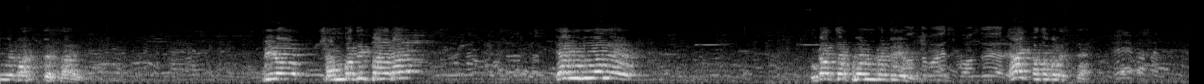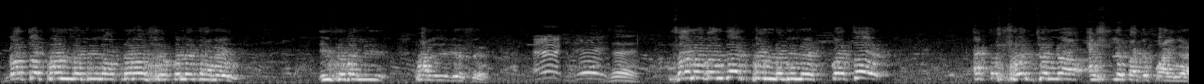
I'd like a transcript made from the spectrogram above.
নিয়ে বাঁচতে চাই। প্রিয় সাংবাদিক ভাইরা এই ইউনিয়নে গত পনেরো দিন এক কথা বলিস না। গত পনেরো দিন আপনারা সকলে জানেন ইসুফ আলী পালিয়ে গেছে। জনগণদের পনেরো দিনে কত একটা সৌজন্য আসলে তাকে পায় না।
